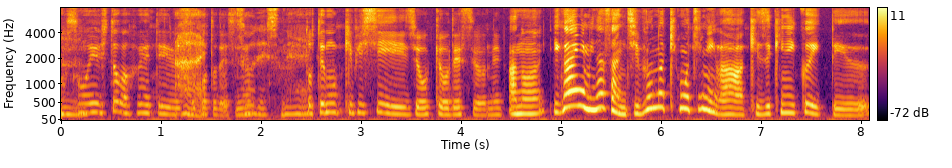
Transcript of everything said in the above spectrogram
うん、そういう人が増えているってことですね、はい、そうですね。とても厳しい状況ですよね。あの意外に皆さん自分の気持ちには気づきにくいっていう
